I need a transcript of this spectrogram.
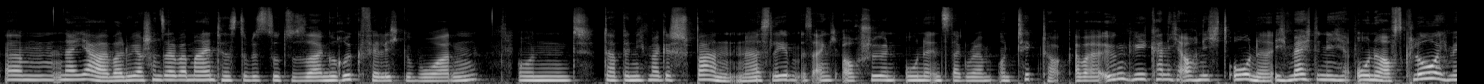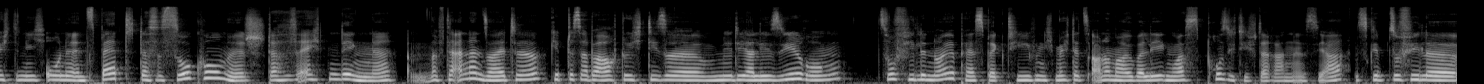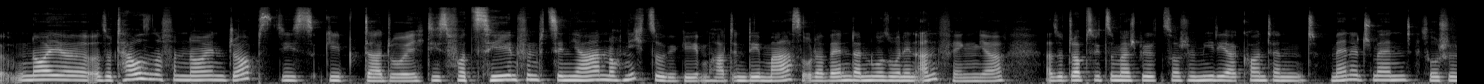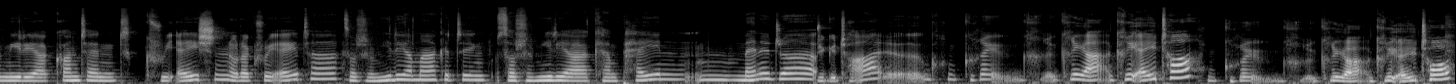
Ähm, naja, weil du ja schon selber meintest, du bist sozusagen rückfällig geworden. Und da bin ich mal gespannt. Ne? Das Leben ist eigentlich auch schön ohne Instagram und TikTok. Aber irgendwie kann ich auch nicht ohne. Ich möchte nicht ohne aufs Klo, ich möchte nicht ohne ins Bett. Das ist so komisch. Das ist echt ein Ding. Ne? Auf der anderen Seite gibt es aber auch durch diese Medialisierung so viele neue Perspektiven. Ich möchte jetzt auch nochmal überlegen, was positiv daran ist, ja. Es gibt so viele neue, also tausende von neuen Jobs, die es gibt dadurch, die es vor 10, 15 Jahren noch nicht so gegeben hat, in dem Maße oder wenn, dann nur so in den Anfängen, ja. Also Jobs wie zum Beispiel Social Media Content Management, Social Media Content Creation oder Creator, Social Media Marketing, Social Media Campaign Manager, Digital Creator, Creator,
